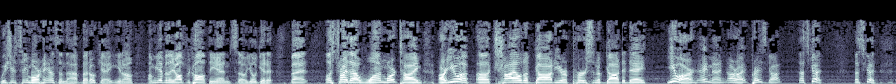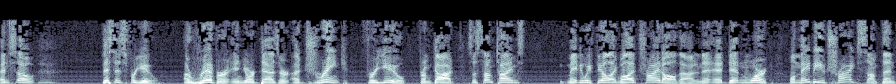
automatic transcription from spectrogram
We should see more hands than that, but okay, you know, I'm giving the altar call at the end, so you'll get it. But let's try that one more time. Are you a, a child of God? You're a person of God today? You are. Amen. Alright, praise God. That's good. That's good. And so, this is for you. A river in your desert, a drink for you from God. So sometimes, maybe we feel like, well, I've tried all that and it, it didn't work. Well, maybe you tried something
